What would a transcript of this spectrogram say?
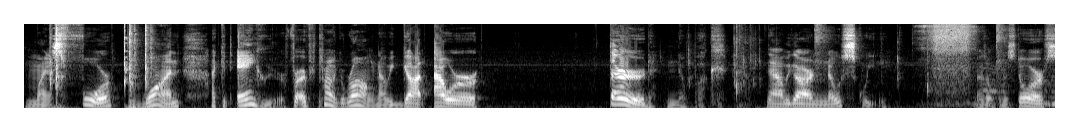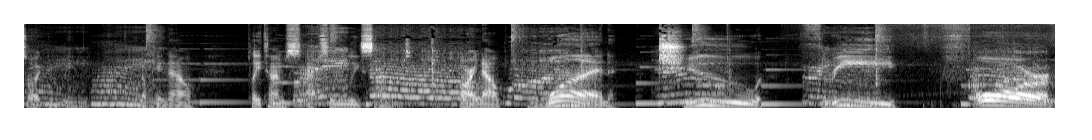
Minus 4, 1. I get angrier for probably wrong. Now we got our third notebook. Now we got our no squee. Let's open this door so I can be... Okay, now, playtime's absolutely silent. Alright, now, one, two, three, four.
